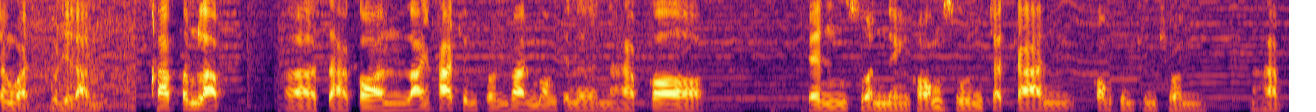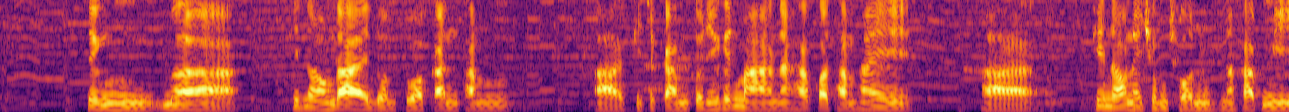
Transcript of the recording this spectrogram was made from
จังหวัดบุรีรัมย์ ครับสำหรับเอ่อสหกรณ์ร้านค้าชุมชนบ้านม่วงเจริญนะครับ ก็ เป็นส่วนหนึ่งของศูนย์จัดการกองทุนชุมชนนะครับ ซึ่งเมื่อพี่น้องได้รวมตัวกันทำกิจกรรมตัวนี้ขึ้นมานะครับ ก็ทำให้พี่น้องในชุมชนนะครับมี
